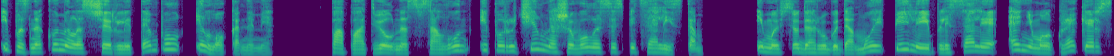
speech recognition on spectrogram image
и познакомила с Ширли Темпл и Локонами. Папа отвел нас в салон и поручил наши волосы специалистам. И мы всю дорогу домой пели и плясали «Animal crackers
